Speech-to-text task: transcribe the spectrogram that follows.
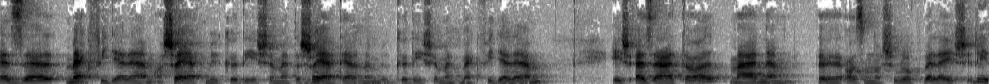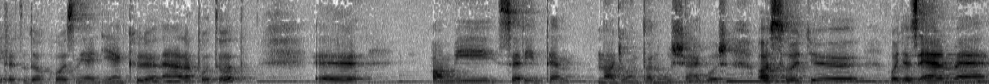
ezzel megfigyelem a saját működésemet, a saját elme működésemet megfigyelem, és ezáltal már nem azonosulok vele, és létre tudok hozni egy ilyen külön állapotot, ami szerintem nagyon tanulságos. Az, hogy, hogy az elme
